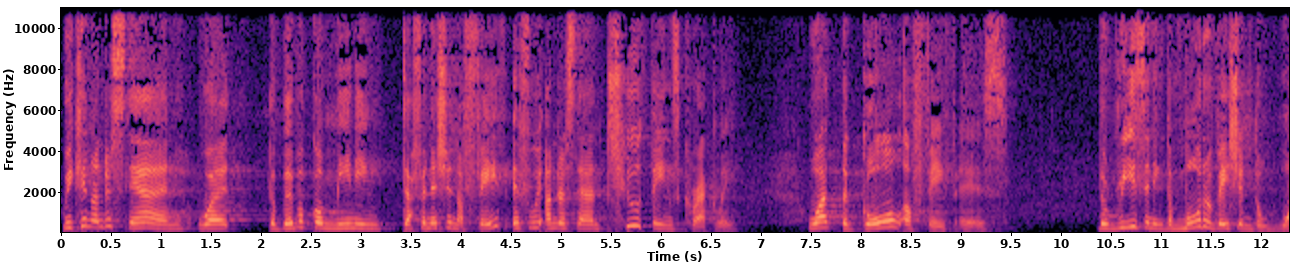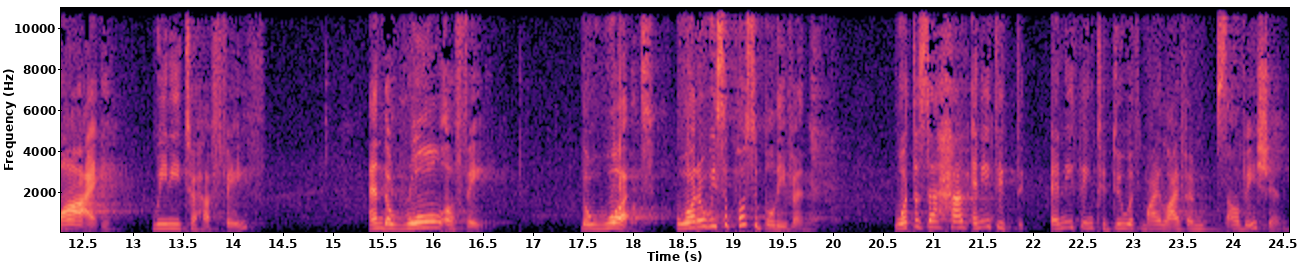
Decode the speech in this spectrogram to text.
We can understand what the biblical meaning definition of faith if we understand two things correctly what the goal of faith is, the reasoning, the motivation, the why we need to have faith, and the role of faith. The what. What are we supposed to believe in? What does that have anything, anything to do with my life and salvation?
